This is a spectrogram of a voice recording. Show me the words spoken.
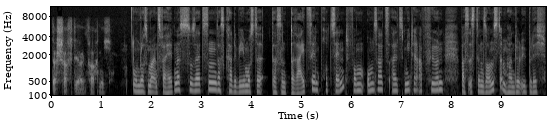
Das schafft er einfach nicht. Um das mal ins Verhältnis zu setzen, das KDW musste, das sind 13 Prozent vom Umsatz als Miete abführen. Was ist denn sonst im Handel üblich?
